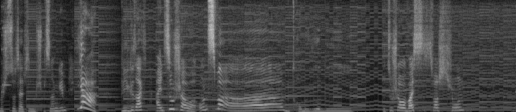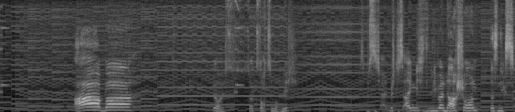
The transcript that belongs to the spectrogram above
Möchtest du selbst den Spitznamen geben? Ja! Wie gesagt, ein Zuschauer. Und zwar. Trommelwirbel. Der Zuschauer weiß es zwar schon. Aber. Ja, ich sag's trotzdem noch nicht. Jetzt ich, möchte ich eigentlich lieber nachschauen, dass ich nichts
